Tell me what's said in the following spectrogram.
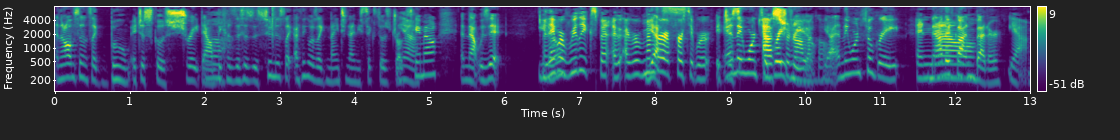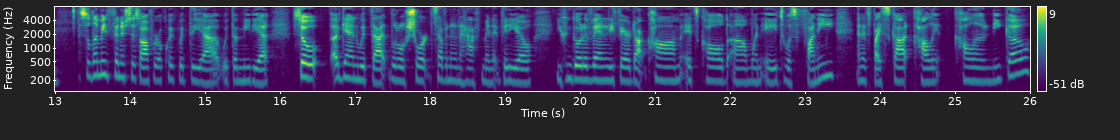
and then all of a sudden it's like boom it just goes straight down because this is as soon as like i think it was like 1996 those drugs Yeah. came out and that was it You and they were really expensive. I, remember Yes. at first they were it just and they weren't so great for you. astronomical. Yeah, and they weren't so great. And now, they've gotten better. Yeah. So let me finish this off real quick with the uh, with the media. So again, with that little short seven and a half minute video, you can go to VanityFair.com. It's called um, "When AIDS Was Funny," and it's by Scott Col- Calonico.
